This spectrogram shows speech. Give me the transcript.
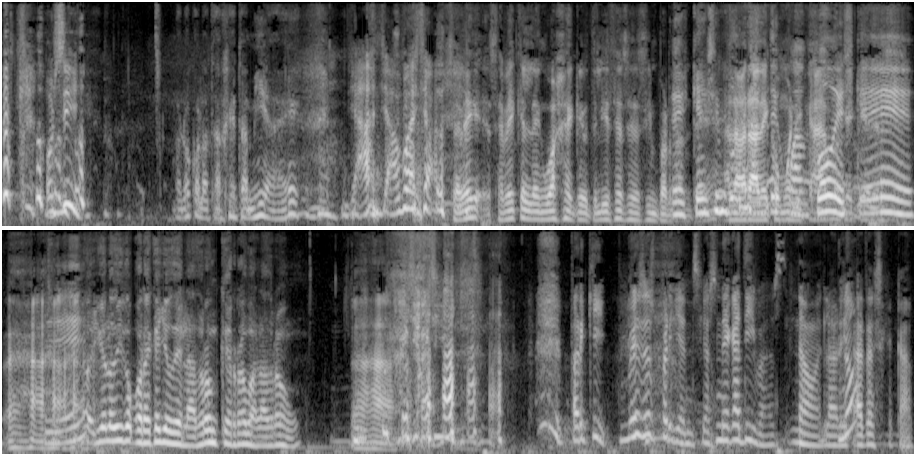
o sí? Bueno, con la tarjeta mía, ¿eh? Ya, ya, home, ya. Se ve, se ve que el lenguaje que utilices es importante Es que es ¿eh? a la hora de comunicar. Juanjo, es que-. ¿eh? Yo lo digo por aquello de ladrón que roba ladrón. Ajá. Per aquí, més experiències negatives. No, la veritat és que cap.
